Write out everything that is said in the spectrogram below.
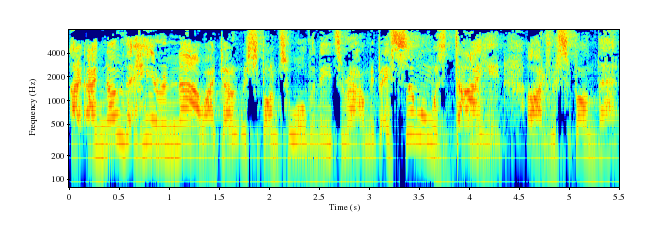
I, I, know that here and now I don't respond to all the needs around me, but if someone was dying, I'd respond then.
